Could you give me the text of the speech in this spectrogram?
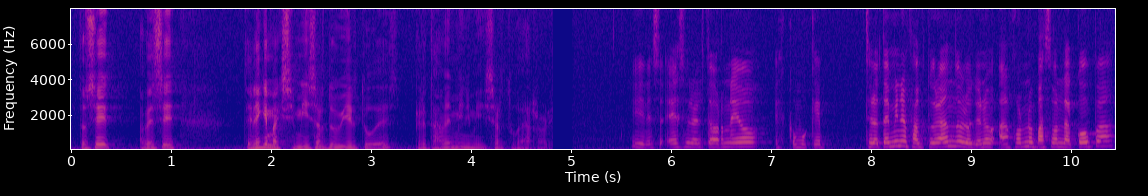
Entonces, a veces tenés que maximizar tus virtudes, pero también minimizar tus errores. Y eso, eso en el torneo es como que se lo terminan facturando, lo que no, a lo mejor no pasó en la Copa.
